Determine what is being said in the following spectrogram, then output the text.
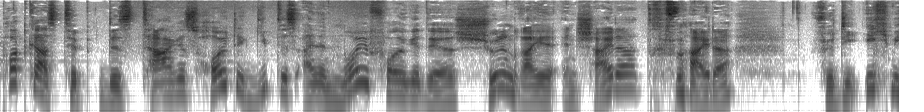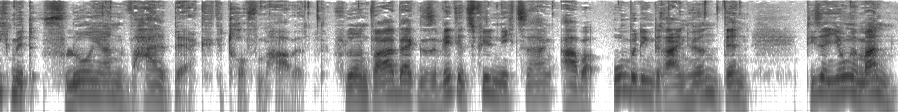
Podcast-Tipp des Tages. Heute gibt es eine neue Folge der schönen Reihe Entscheider treffen Heider für die ich mich mit Florian Wahlberg getroffen habe. Florian Wahlberg wird jetzt viel nicht sagen, aber unbedingt reinhören, denn dieser junge Mann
